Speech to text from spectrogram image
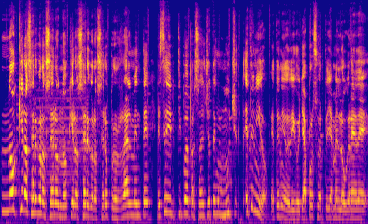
No quiero ser grosero, no quiero ser grosero, pero realmente este tipo de personas yo tengo mucho, he tenido, he tenido, digo, ya por suerte ya me logré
